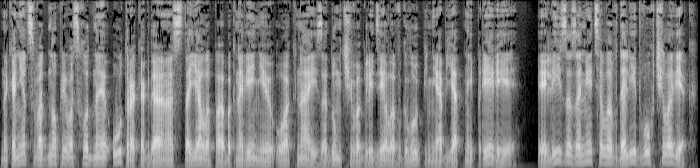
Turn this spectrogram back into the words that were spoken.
Наконец, в одно превосходное утро, когда она стояла по обыкновению у окна и задумчиво глядела вглубь необъятной прерии, Элиза заметила вдали двух человек,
